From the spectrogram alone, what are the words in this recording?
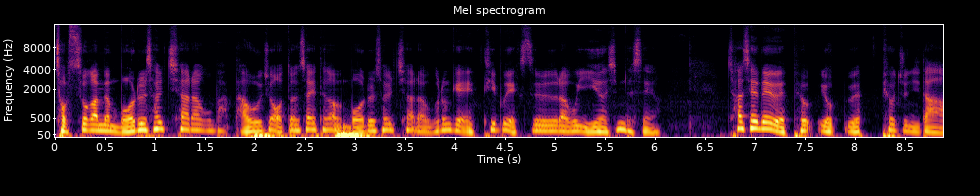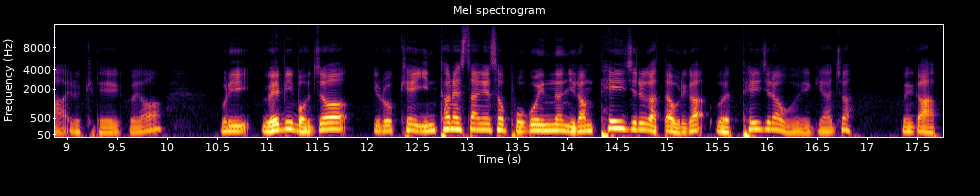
접속하면 뭐를 설치하라고 막 나오죠. 어떤 사이트 가면 뭐를 설치하라고 그런 게 액티브 X라고 이해하시면 되세요. 차세대 웹표, 웹표준이다 이렇게 되어 있고요. 우리 웹이 뭐죠? 이렇게 인터넷상에서 보고 있는 이런 페이지를 갖다 우리가 웹페이지라고 얘기하죠. 그러니까 앞,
